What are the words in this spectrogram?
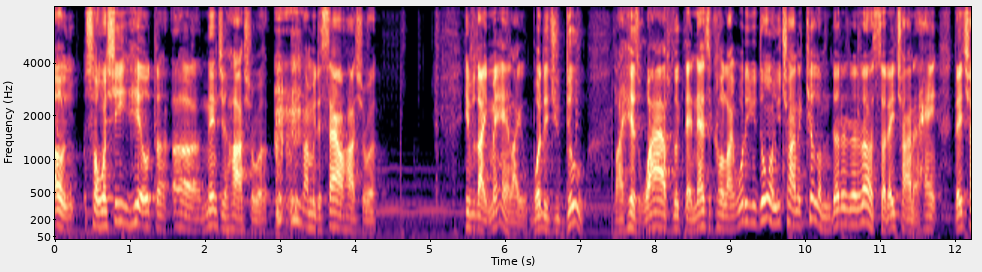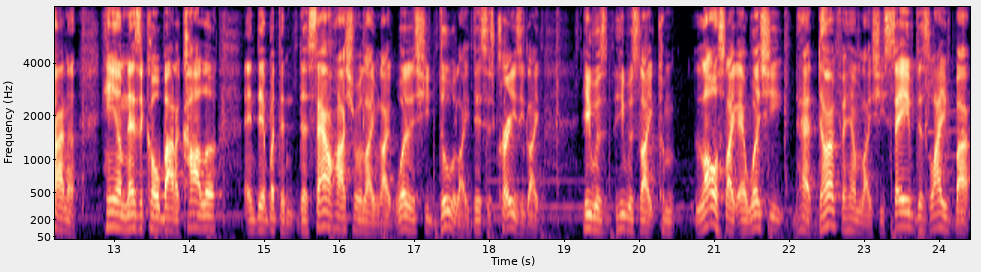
Oh, so when she healed the uh ninja Hashira, I mean the sound Hashira, he was like, man, like what did you do? Like his wives looked at Nezuko like, what are you doing? You trying to kill him? Da da da da. So they trying to hang, they trying to hem Nezuko by the collar and then but the the sound Hashira like like what did she do? Like this is crazy. Like he was he was like com- lost like at what she had done for him. Like she saved his life by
